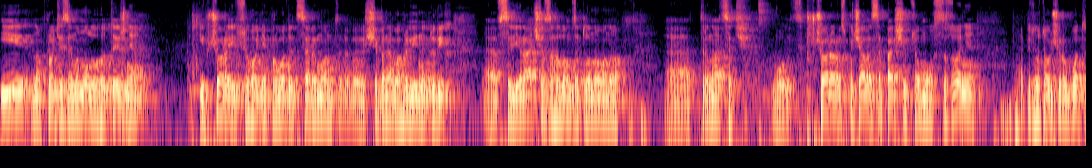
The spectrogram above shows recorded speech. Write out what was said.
І на протязі минулого тижня і вчора, і сьогодні проводиться ремонт е, щебенево-гравійних доріг е, в селі Радча. Загалом заплановано е, 13 вулиць. Вчора розпочалися перші в цьому сезоні підготовчі роботи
